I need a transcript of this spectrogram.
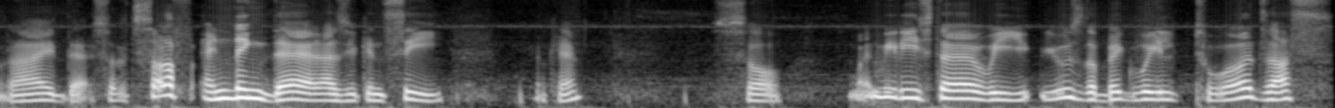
right there. So it's sort of ending there as you can see. Okay. So when we reach there, we use the big wheel towards us.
